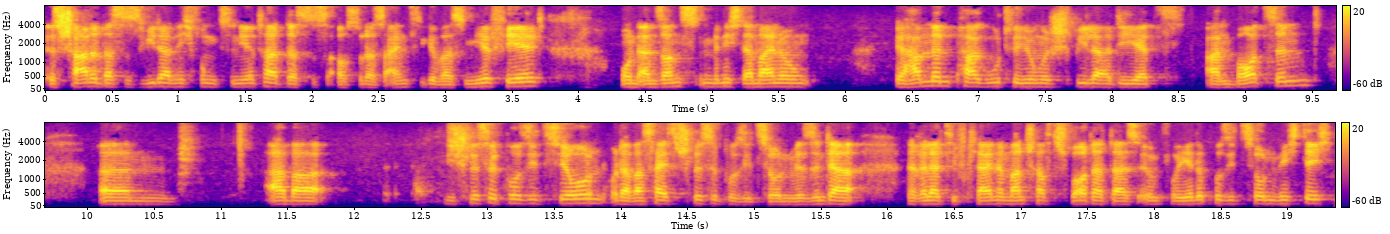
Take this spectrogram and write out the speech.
Ist schade, dass es wieder nicht funktioniert hat. Das ist auch so das Einzige, was mir fehlt. Und ansonsten bin ich der Meinung, wir haben ein paar gute junge Spieler, die jetzt an Bord sind. Ähm, aber die Schlüsselposition oder was heißt Schlüsselposition? Wir sind ja eine relativ kleine Mannschaftssportart, da ist irgendwo jede Position wichtig.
